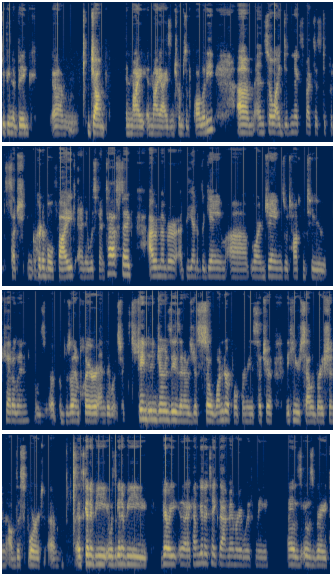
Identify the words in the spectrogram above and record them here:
giving a big um, jump in my in my eyes in terms of quality. Um, and so i didn't expect us to put such incredible fight and it was fantastic. I remember at the end of the game uh, lauren james were talking to Kerolin who's a brazilian player and they were exchanging jerseys and it was just so wonderful for me. Such a, a huge celebration of the sport. Um, it's going to be it was going to be very like i'm going to take that memory with me. It was it was great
